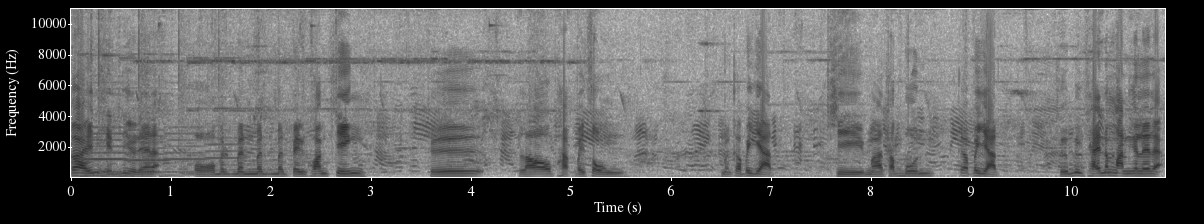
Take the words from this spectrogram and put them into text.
ก็เห็นเห็นอยู่เนี่ยนะโอ้มันมันมันมันเป็นความจริง คือเราเอาผักไปส่ง มันก็ประหยัดขี่มาทำบุญก็ประหยัดคือไม่ใช้น้ำมันกันเลยแหละ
